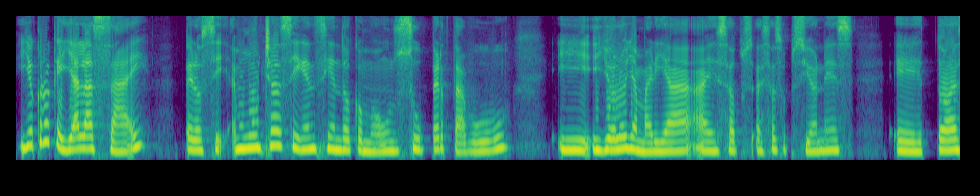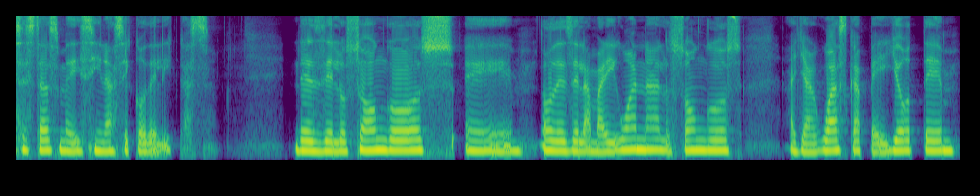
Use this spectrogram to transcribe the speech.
Y yo creo que ya las hay, pero sí, muchas siguen siendo como un súper tabú y, yo lo llamaría a, esas opciones eh, todas estas medicinas psicodélicas desde los hongos eh, o desde la marihuana, los hongos, ayahuasca, peyote.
